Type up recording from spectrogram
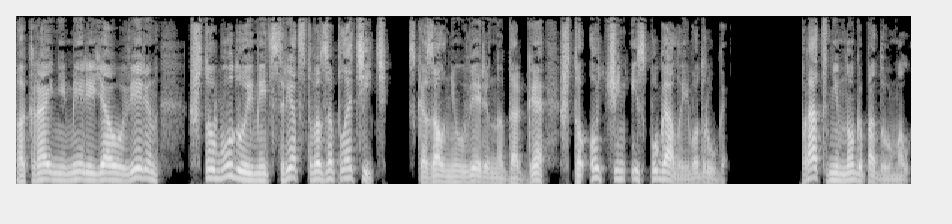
По крайней мере, я уверен, что буду иметь средства заплатить, — сказал неуверенно Дагге, что очень испугало его друга. Прат немного подумал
